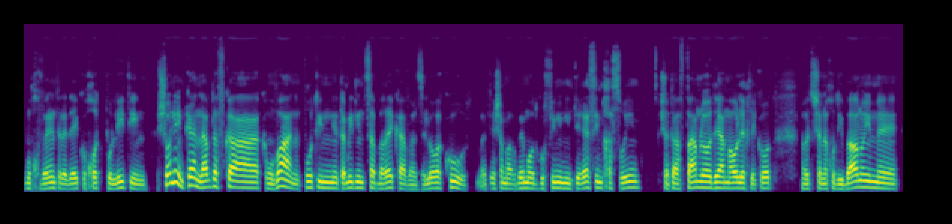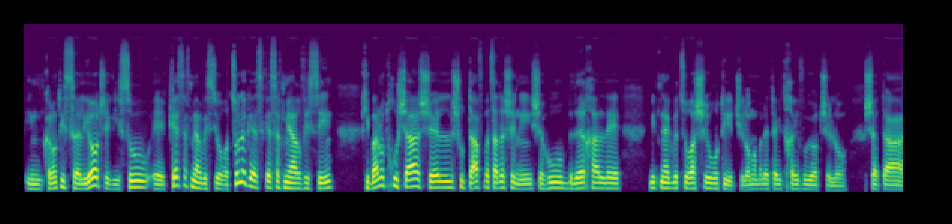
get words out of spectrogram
מוכוונת על ידי כוחות פוליטיים שונים כן לאו דווקא כמובן פוטין תמיד נמצא ברקע אבל זה לא רק הוא. זאת אומרת, יש שם הרבה מאוד גופים עם אינטרסים חסויים שאתה אף פעם לא יודע מה הולך לקרות. זאת אומרת שאנחנו דיברנו עם, אה, עם קרנות ישראליות שגייסו אה, כסף מ-RVC או רצו לגייס כסף מ-RVC קיבלנו תחושה של שותף בצד השני שהוא בדרך כלל אה, מתנהג בצורה שרירותית שלא ממלא את ההתחייבויות שלו שאתה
